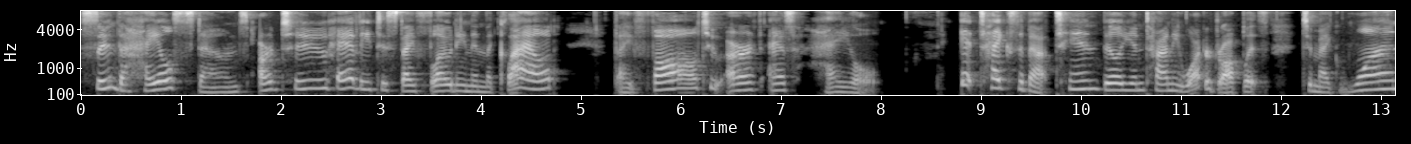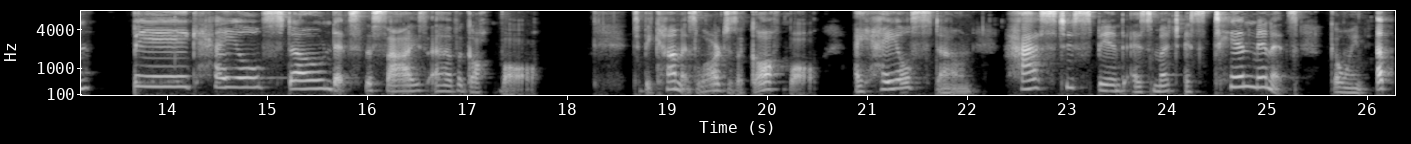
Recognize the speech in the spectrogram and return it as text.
Soon the hailstones are too heavy to stay floating in the cloud. They fall to earth as hail. It takes about 10 billion tiny water droplets to make one big hailstone that's the size of a golf ball. To become as large as a golf ball, a hailstone has to spend as much as 10 minutes going up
